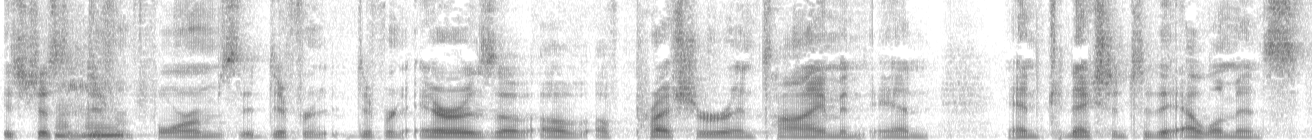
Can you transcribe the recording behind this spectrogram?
It's just Mm-hmm. in different forms, at different different eras of, of, of pressure and time and, and and connection to the elements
